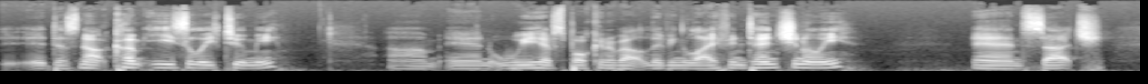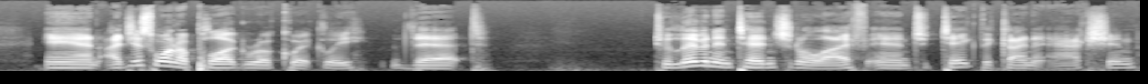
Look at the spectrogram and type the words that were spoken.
it does not come easily to me. Um, and we have spoken about living life intentionally and such. And I just want to plug real quickly that to live an intentional life and to take the kind of action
